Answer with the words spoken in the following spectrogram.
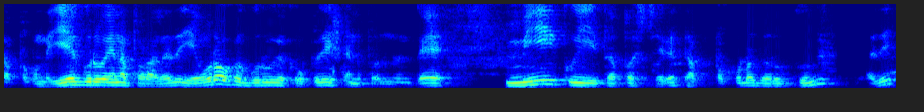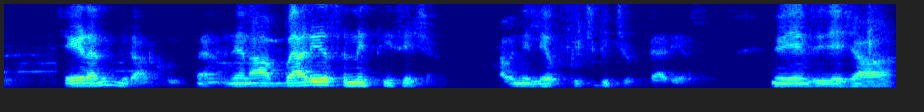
తప్పకుండా ఏ గురువు అయినా పర్వాలేదు. ఎవరో ఒక గురువు యొక్క ఉపదేశాన్ని పొందుంటే మీకు ఈ తపశ్చర్య తప్పకుండా దొరుకుతుంది. అది చేయడానికి మీరు అర్హులు. నేను ఆ బ్యారియర్స్ అన్నీ తీసేశాను అవన్నీ లేవు. పిచ్చి పిచ్చి బ్యారియర్స్ నువ్వు ఏం చేసావా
